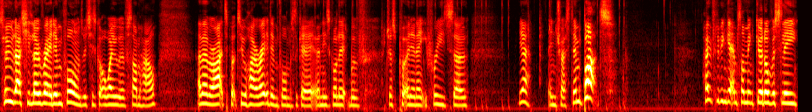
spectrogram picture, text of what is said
Two actually low rated informs, which he's got away with somehow. I remember I had to put two high rated informs to get it, and he's got it with just putting in 83. So, yeah, interesting. But hopefully, we can get him something good. Obviously,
